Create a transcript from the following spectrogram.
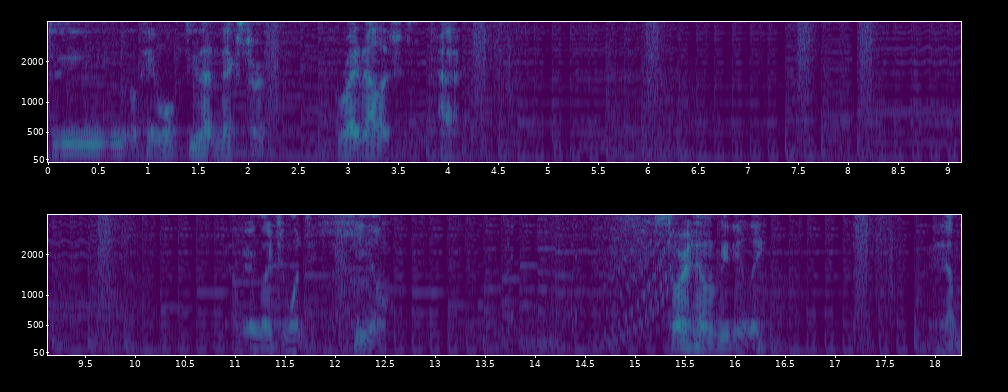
Do okay, we'll do that next turn. Right now, let's just attack. Yeah, we are going to want to heal. Store him immediately. Him.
